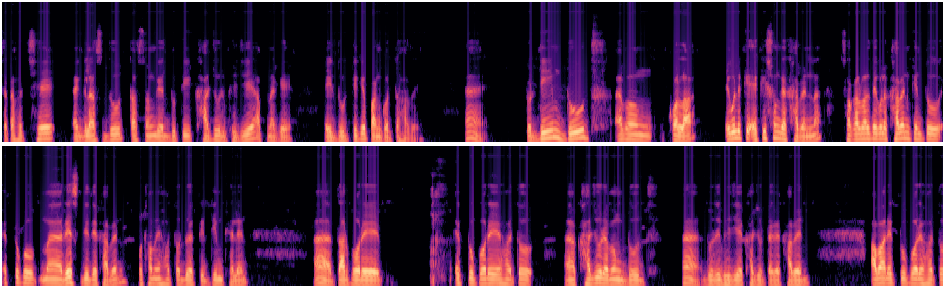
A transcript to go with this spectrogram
সেটা হচ্ছে এক গ্লাস দুধ, তার সঙ্গে দুটি খাজুর ভিজিয়ে আপনাকে এই দুধটিকে পান করতে হবে। হ্যাঁ তো ডিম, দুধ এবং কলা এগুলিকে একই সঙ্গে খাবেন না। সকালবেলাতে এগুলো খাবেন কিন্তু একটুকু রেস্ট দিতে খাবেন। প্রথমে হয়তো দু একটি ডিম খেলেন। হ্যাঁ তারপরে একটু পরে হয়তো খাজুর এবং দুধ হ্যাঁ দুধে ভিজিয়ে খাজুরটাকে খাবেন। আবার একটু পরে হয়তো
